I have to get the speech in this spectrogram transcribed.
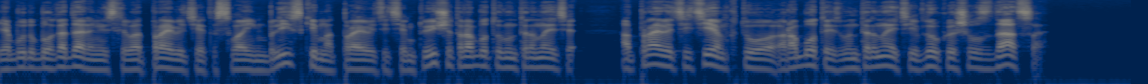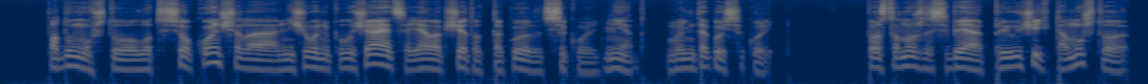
Я буду благодарен, если вы отправите это своим близким, отправите тем, кто ищет работу в интернете, отправите тем, кто работает в интернете и вдруг решил сдаться, подумав, что вот все кончено, ничего не получается, я вообще тут такой вот секой. Нет, вы не такой секой. Просто нужно себя приучить к тому, что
